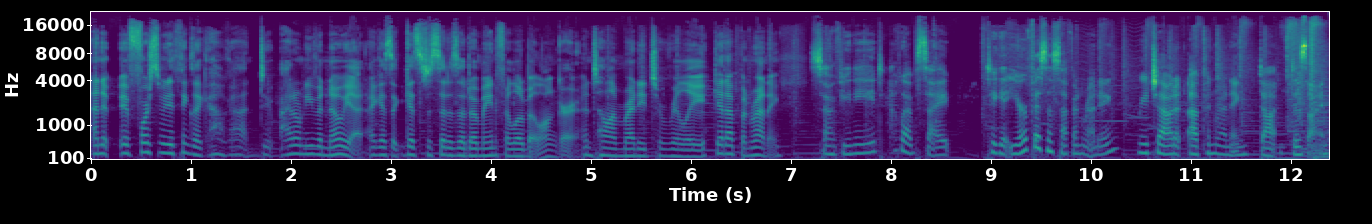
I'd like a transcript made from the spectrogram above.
and it, it forced me to think like oh god dude i don't even know yet i guess it gets to sit as a domain for a little bit longer until i'm ready to really get up and running So if you need a website to get your business up and running, reach out at upandrunning.design.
